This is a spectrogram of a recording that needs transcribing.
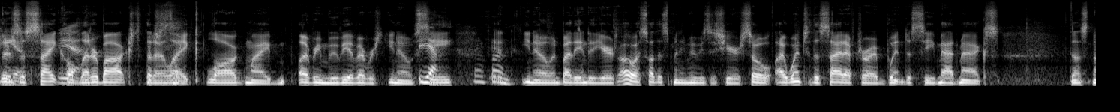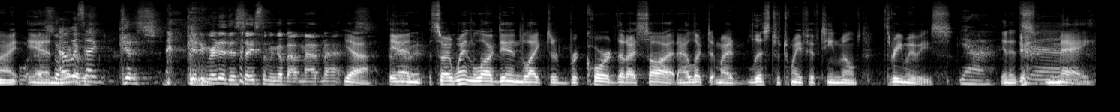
There's a can't. site called Yeah. Letterboxd that I like log my every movie I've ever you know Yeah. see. Oh, fun. It- you know, and by the end of the year, oh, I saw this many movies this year. So I went to the site after I went to see Mad Max last night, and So Oh, I was that- get us, getting ready to say something about Mad Max. yeah, Anyway. and so I went and logged in like to record that I saw it, and I looked at my list of 2015 films, three movies. Yeah. and it's Yeah. May,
